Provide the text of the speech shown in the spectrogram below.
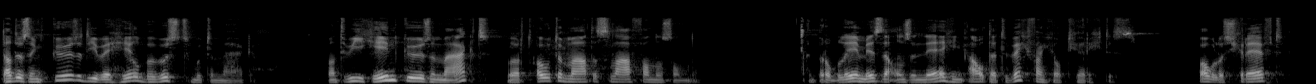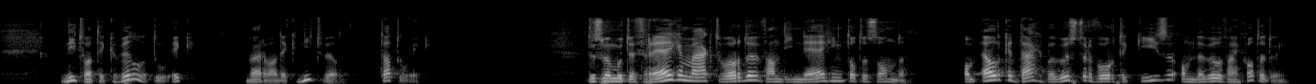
Dat is een keuze die we heel bewust moeten maken. Want wie geen keuze maakt, wordt automatisch slaaf van de zonde. Het probleem is dat onze neiging altijd weg van God gericht is. Paulus schrijft, niet wat ik wil, doe ik, maar wat ik niet wil, dat doe ik. Dus we moeten vrijgemaakt worden van die neiging tot de zonde, om elke dag bewust ervoor te kiezen om de wil van God te doen.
